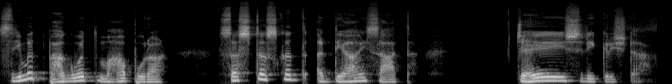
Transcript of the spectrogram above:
શ્રીમદ ભાગવત મહાપુરાણ, ષષ્ઠસ્કંદ અધ્યાય સાત. જય શ્રી કૃષ્ણ.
